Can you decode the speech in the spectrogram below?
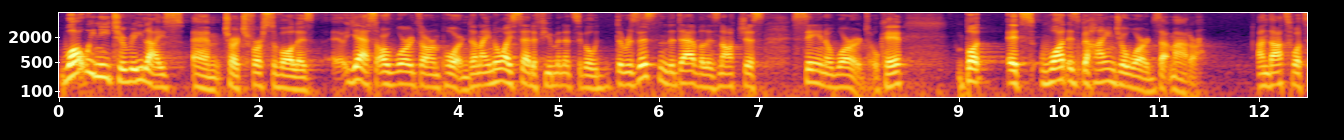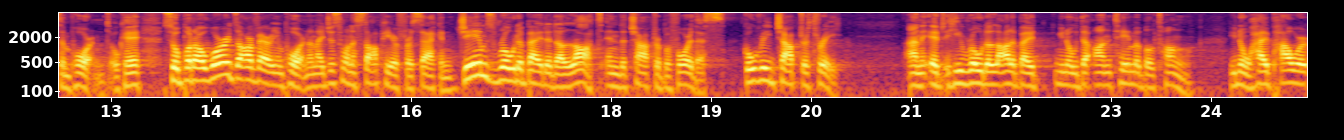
what we need to realize, um, church, first of all, is yes, our words are important. And I know I said a few minutes ago, the resisting the devil is not just saying a word, okay? But it's what is behind your words that matter. And that's what's important, okay? So, but our words are very important, and I just want to stop here for a second. James wrote about it a lot in the chapter before this. Go read chapter 3. And it, he wrote a lot about, you know, the untamable tongue. You know, how power,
